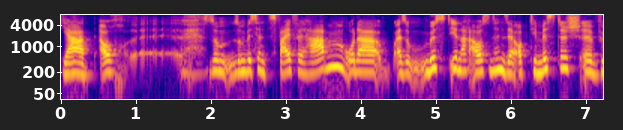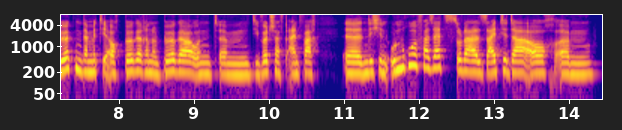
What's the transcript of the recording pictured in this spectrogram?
ja auch äh, so, so ein bisschen Zweifel haben? Oder also müsst ihr nach außen hin sehr optimistisch äh, wirken, damit ihr auch Bürgerinnen und Bürger und ähm, die Wirtschaft einfach äh, nicht in Unruhe versetzt? Oder seid ihr da auch ähm,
